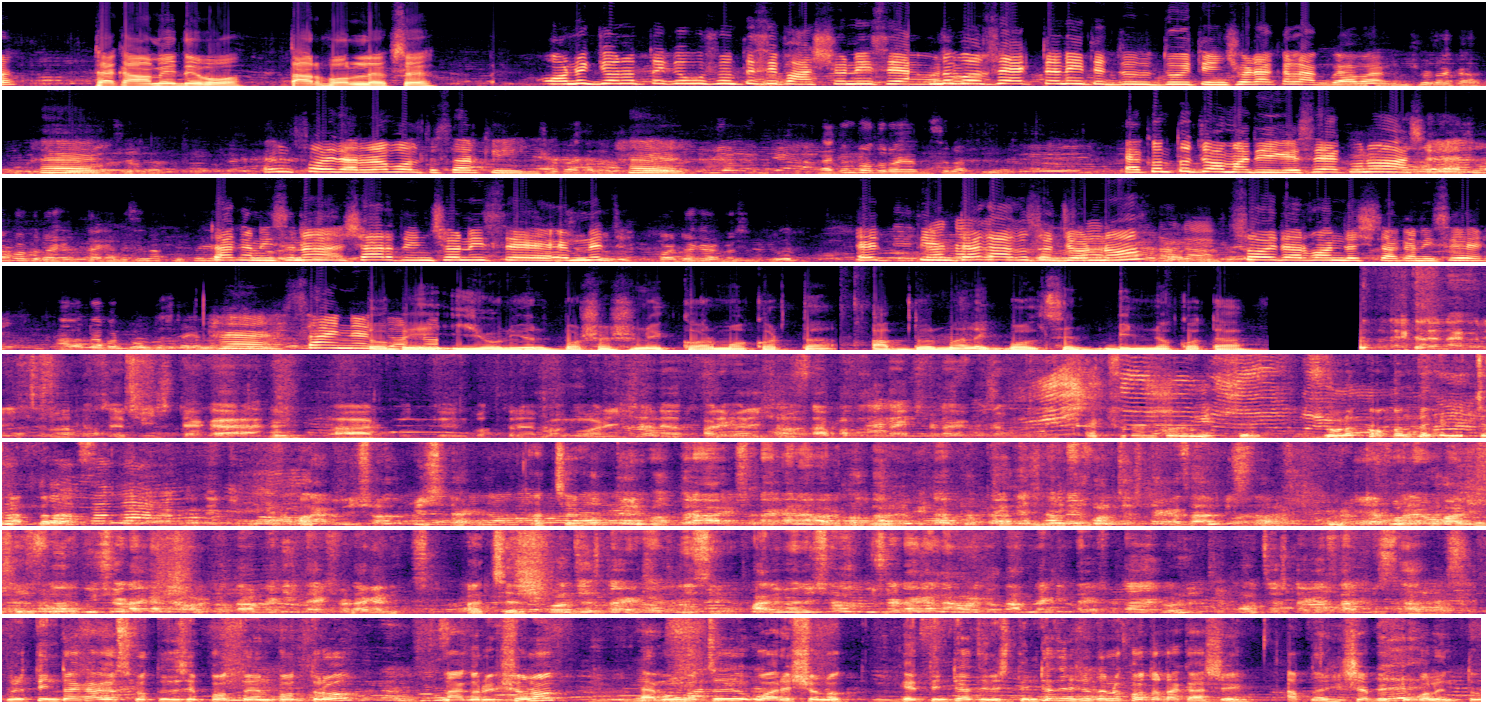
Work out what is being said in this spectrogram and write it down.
টাকা আমি দেব। তারপর লেখছে। অনেক জনের থেকে শুনতেছি পাঁচশো নিছে। এখন বলছে একটা নিতে দুই তিনশো টাকা লাগবে আবার। হ্যাঁ। সয়দাররা বলতেছে আর কি। হ্যাঁ। এখন কত টাকা দিছেন আপনি? এখন তো জমা দিয়ে গেছে এখনও আসে। কত টাকা নিছে না সাড়ে তিনশো নিছে এমনি এই তিনটা কাগজের জন্য ছয়দার পঞ্চাশ টাকা নিছে। হ্যাঁ সাইনের তবে ইউনিয়ন প্রশাসনিক কর্মকর্তা আব্দুল মালিক বলছেন ভিন্ন কথা হচ্ছে বিশ টাকা। আর প্রত্যয়নপত্র এবং পারিবারিক আপাতত একশো টাকা করে আমরা নিচ্ছি। একশো টাকা করে নিচ্ছেন। এগুলো কখন থেকে নিচ্ছেন আপনারা? আচ্ছা। প্রত্যয়নপত্র একশো টাকা নেওয়ার কথা। এটা প্রত্যেকের সাথে পঞ্চাশ টাকা সার্ভিস এরপরে ওয়ারিশানের দুশো টাকা নেওয়ার কথা। আমরা কিন্তু একশো টাকা নিচ্ছি। আচ্ছা। পঞ্চাশ টাকা করে নিচ্ছি। পারিবারিক সহ দুশো টাকা নেওয়ার কথা। আমরা কিন্তু একশো টাকা করে নিচ্ছি। পঞ্চাশ টাকা সার্ভিস সার্ভিস তিনটা কাগজ করতে দিয়েছে প্রত্যয়নপত্র নাগরিক সনদ এবং হচ্ছে ওয়ারিশ সনদ। এই তিনটা জিনিস। তিনটা জিনিসের জন্য কত টাকা আসে? আপনার হিসাবে একটু বলেন তো।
